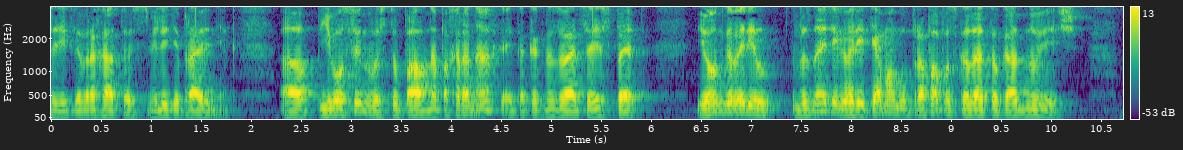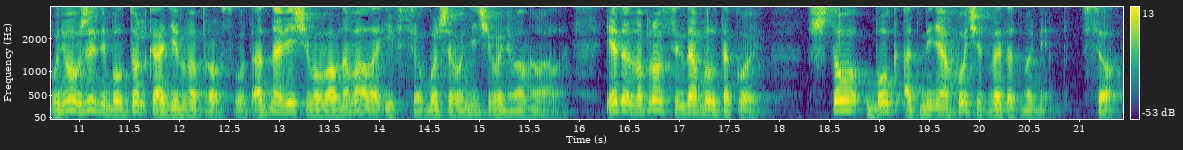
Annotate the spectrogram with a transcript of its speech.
Левраха, то есть великий праведник, э, его сын выступал на похоронах, это как называется эспет. И он говорил, вы знаете, говорит, я могу про папу сказать только одну вещь. У него в жизни был только один вопрос. Вот одна вещь его волновала, и все, больше его ничего не волновало. И этот вопрос всегда был такой, что Бог от меня хочет в этот момент? Все.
